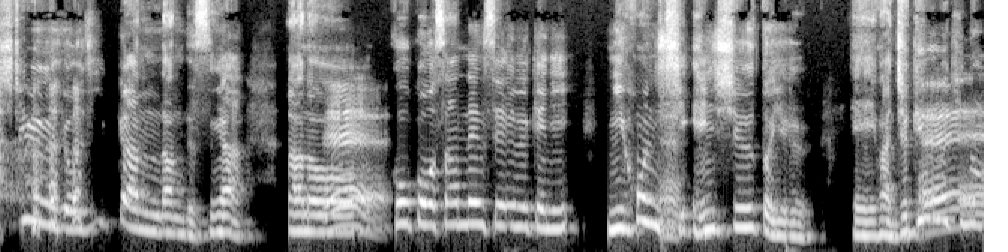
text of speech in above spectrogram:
週4時間なんですが、あの、えー、高校3年生向けに日本史演習という、えー、まあ、受験向きの、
